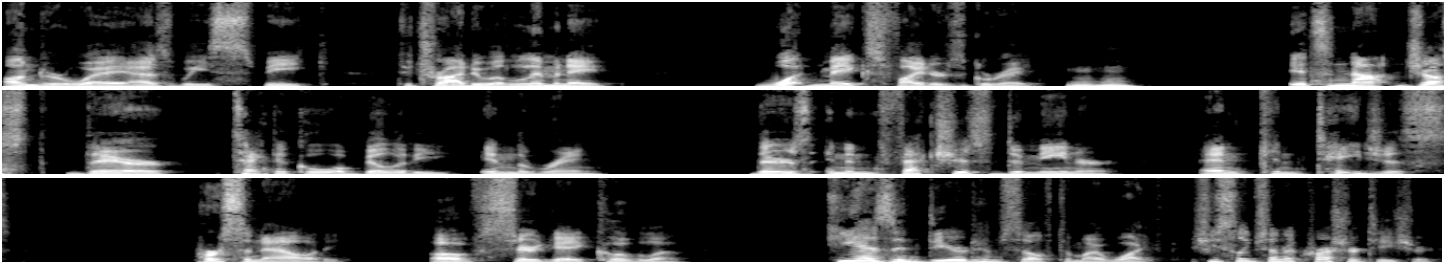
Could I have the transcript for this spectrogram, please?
underway as we speak to try to eliminate what makes fighters great. Mm-hmm. It's not just their technical ability in the ring. There's an infectious demeanor and contagious personality of Sergey Kovalev. He has endeared himself to my wife. She sleeps in a Crusher t-shirt.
